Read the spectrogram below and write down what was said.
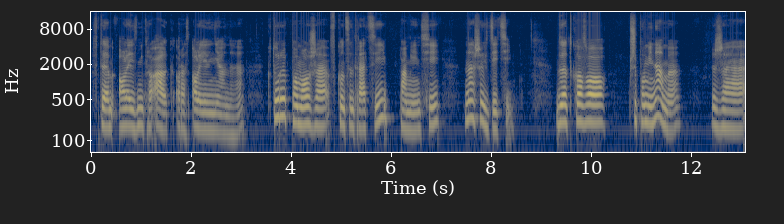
w tym olej z mikroalg oraz olej lniany, który pomoże w koncentracji pamięci naszych dzieci. Dodatkowo przypominamy, że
